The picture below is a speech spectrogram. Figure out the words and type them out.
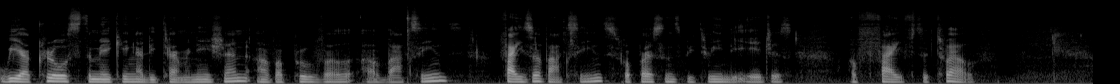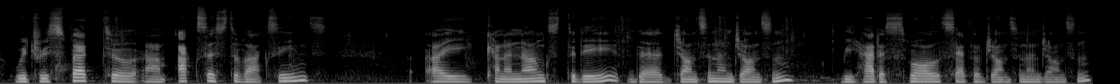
we are close to making a determination of approval of vaccines, Pfizer vaccines, for persons between the ages of 5 to 12. With respect to um, access to vaccines, I can announce today that Johnson & Johnson, we had a small set of Johnson & Johnson,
